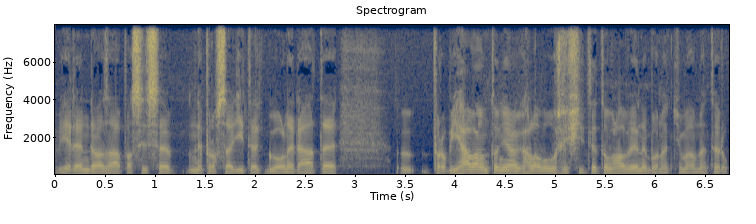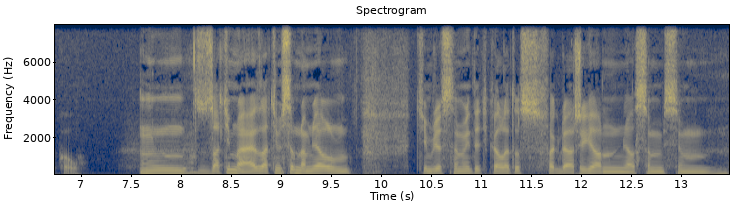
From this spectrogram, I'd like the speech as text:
jeden, dva zápasy se neprosadíte, gól nedáte, probíhá vám to nějak hlavou, řešíte to v hlavě nebo nad tím mávnete rukou? Mm, zatím ne, zatím jsem neměl tím, že se mi teďka letos fakt daří a měl jsem, myslím,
